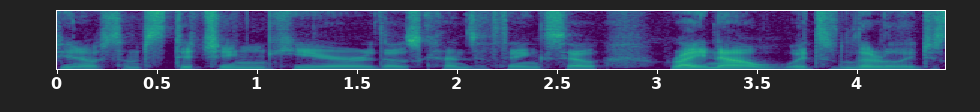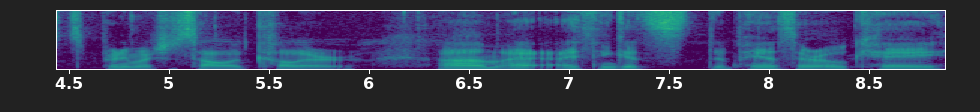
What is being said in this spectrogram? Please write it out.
you know some stitching here, those kinds of things. So right now it's literally just pretty much a solid color. Um, I, I, think it's the pants are okay.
